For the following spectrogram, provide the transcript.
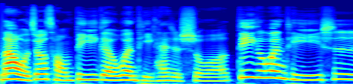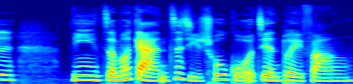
那我就从第一个问题开始说。第一个问题是，你怎么敢自己出国见对方？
